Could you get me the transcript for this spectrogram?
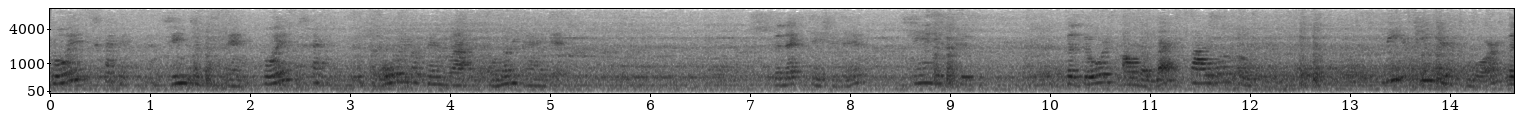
都営地下鉄新宿線都営地下鉄大江戸線はお乗り換えです The next station is 新宿 The doors on the left side will open Change your for the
